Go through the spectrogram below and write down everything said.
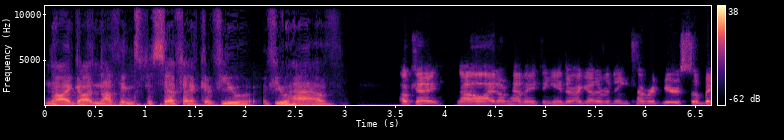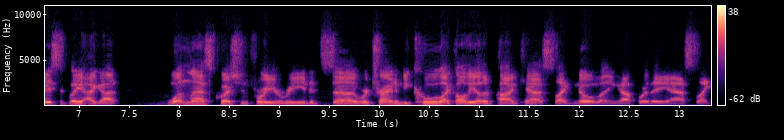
No, I got nothing specific. If you if you have, Okay. No, I don't have anything either. I got everything covered here. So basically, I got one last question for you, Reid. It's uh, we're trying to be cool like all the other podcasts, like No Laying Up, where they ask like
